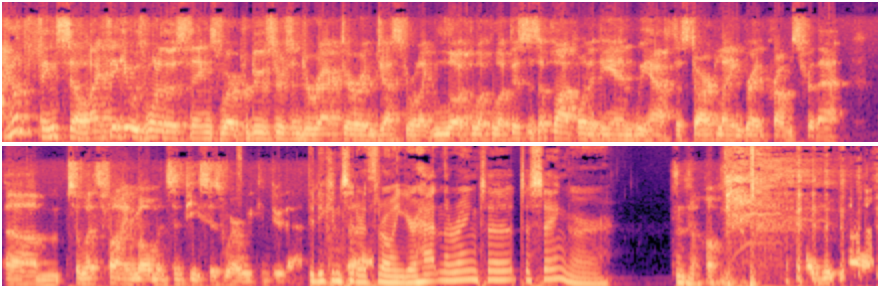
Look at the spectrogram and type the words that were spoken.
I don't think so. I think it was one of those things where producers and director and Jessica were like, "Look, look, look! This is a plot point at the end. We have to start laying breadcrumbs for that. Um, so let's find moments and pieces where we can do that." Did you consider throwing your hat in the ring to to sing, or No, I did not.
